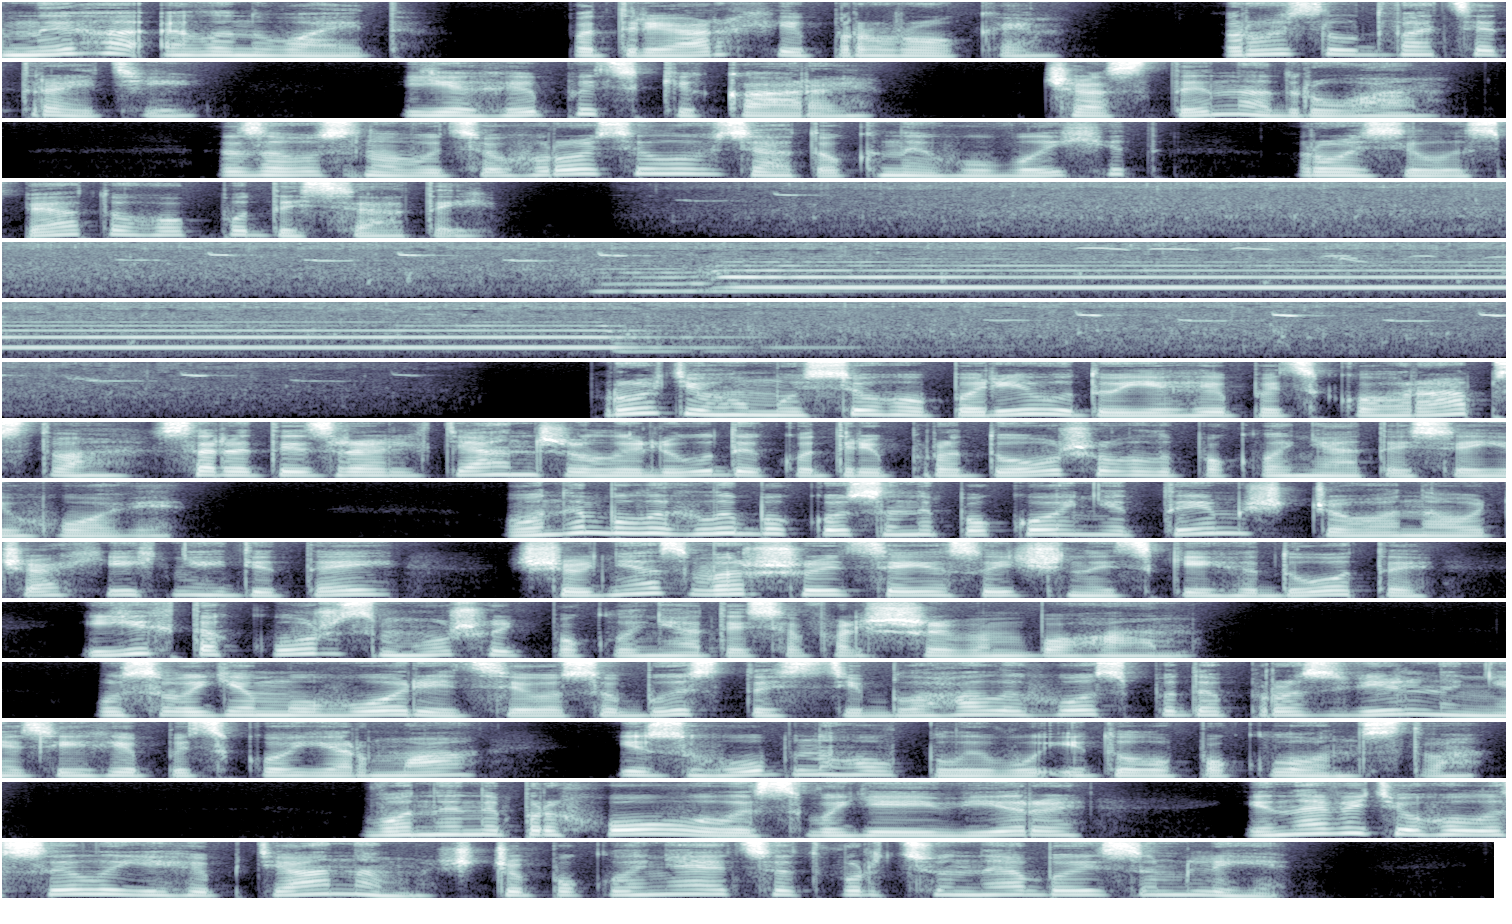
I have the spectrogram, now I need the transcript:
Книга Елен Уайт Патріархи і Пророки, розділ 23. Єгипетські кари, частина 2. За основу цього розділу взято книгу Вихід, розділи з 5 по 10. Протягом усього періоду єгипетського рабства серед ізраїльтян жили люди, котрі продовжували поклонятися Єгові. Вони були глибоко занепокоєні тим, що на очах їхніх дітей щодня звершуються язичницькі гидоти, і їх також змушують поклонятися фальшивим богам. У своєму горі ці особистості благали Господа про звільнення з єгипетського ярма і згубного впливу ідолопоклонства. Вони не приховували своєї віри і навіть оголосили єгиптянам, що поклоняються Творцю неба і землі,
